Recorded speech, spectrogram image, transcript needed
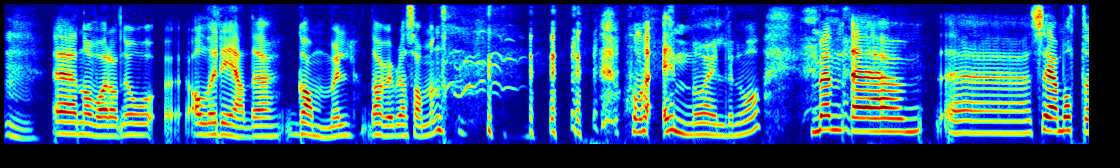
Mm. Eh, nå var han jo allerede gammel da vi ble sammen. han er enda eldre nå. Men eh, eh, Så jeg måtte,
